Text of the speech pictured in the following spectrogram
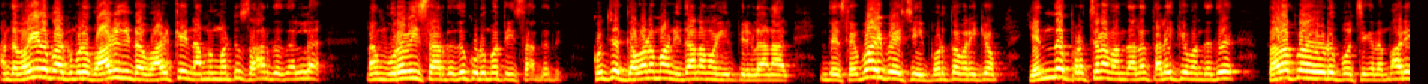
அந்த வகையில் பார்க்கும்போது வாழுகின்ற வாழ்க்கை நம்ம மட்டும் சார்ந்தது அல்ல நம் உறவை சார்ந்தது குடும்பத்தை சார்ந்தது. கொஞ்சம் கவனமாக நிதானமாக இருப்பீர்களானால் இந்த செவ்வாய் பயிற்சியை பொறுத்த வரைக்கும் எந்த பிரச்சனை வந்தாலும் தலைக்கு வந்தது தலைப்பையோடு போச்சுங்கிற மாதிரி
